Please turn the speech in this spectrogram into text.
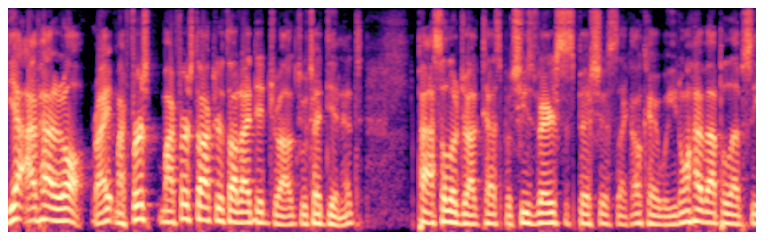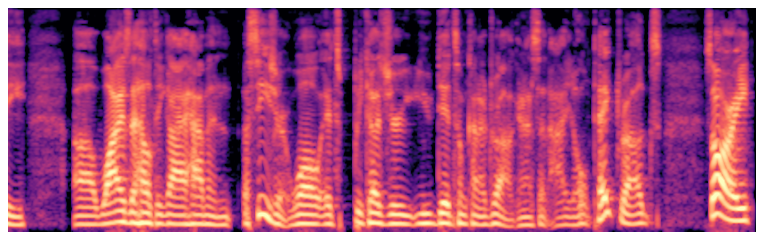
yeah, I've had it all. Right. My first my first doctor thought I did drugs, which I didn't. Passed all drug tests, but she's very suspicious. Like, okay, well, you don't have epilepsy. Uh, why is a healthy guy having a seizure? Well, it's because you you did some kind of drug. And I said, I don't take drugs. Sorry.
